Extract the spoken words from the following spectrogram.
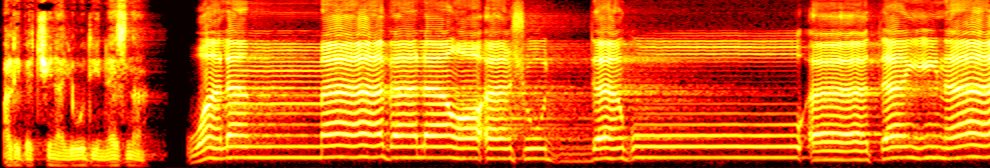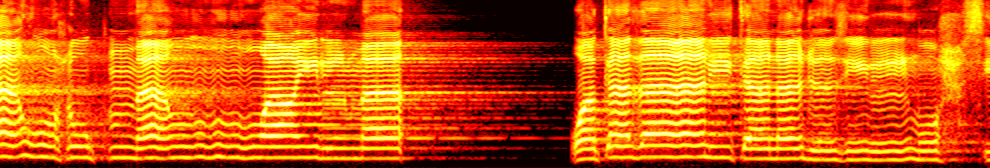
ali većina ljudi ne zna. وَلَمَّا بَلَغَ أَشُدَّهُ آتَيْنَاهُ حُكْمًا وَعِلْمًا وَكَذَلِكَ نَجْزِي الْمُحْسِنِينَ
